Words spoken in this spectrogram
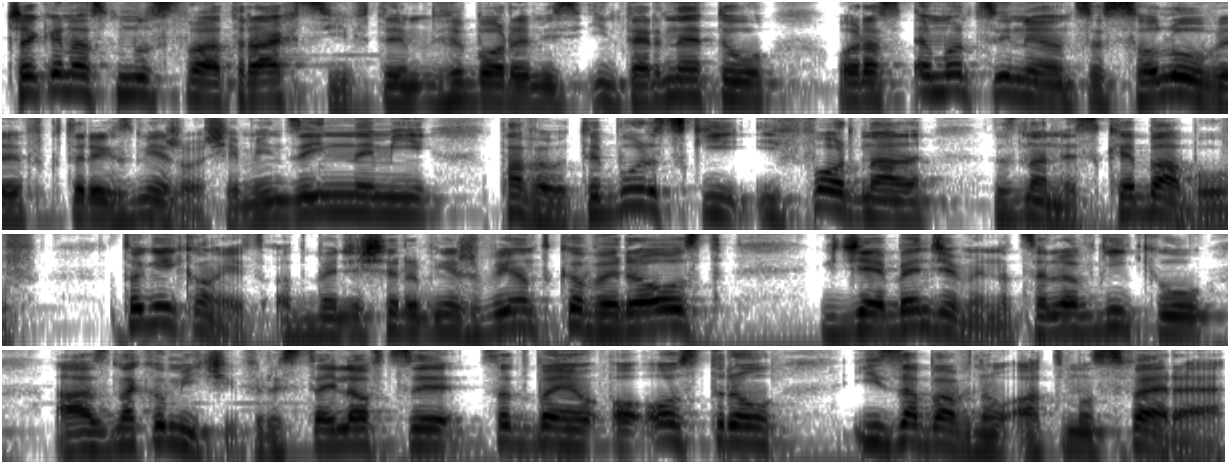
Czeka nas mnóstwo atrakcji, w tym wybory z internetu oraz emocjonujące solówy, w których zmierzą się m.in. Paweł Tyburski i Fornal, znany z kebabów. To nie koniec, odbędzie się również wyjątkowy roast, gdzie będziemy na celowniku, a znakomici freestyle'owcy zadbają o ostrą i zabawną atmosferę.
